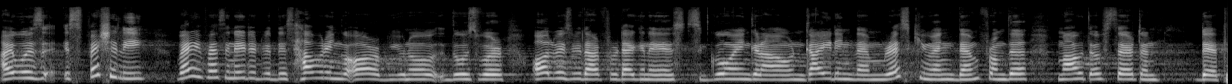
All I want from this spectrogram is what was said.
I was especially very fascinated with this hovering orb. You know, those were always with our protagonists, going around, guiding them, rescuing them from the mouth of certain death.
